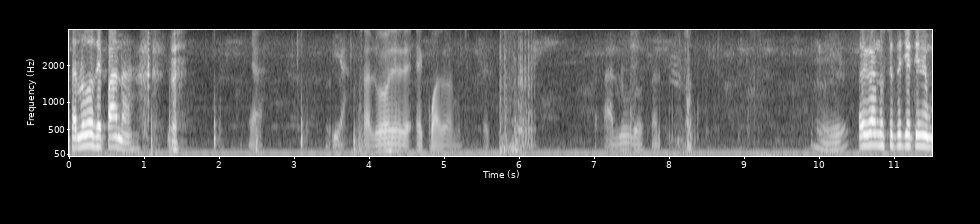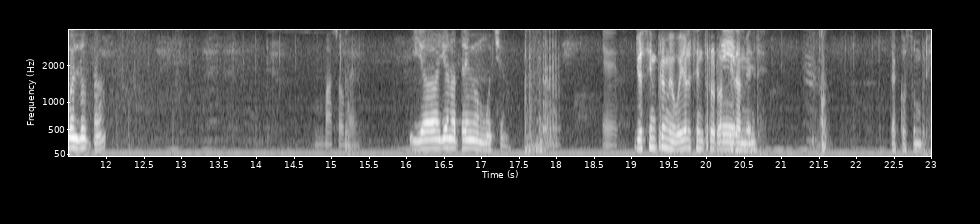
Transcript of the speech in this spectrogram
Saludos de pana. Ya. Ya. Saludos desde Ecuador, muchachos. Saludos, saludos. A ver. Oigan, ustedes ya tienen buen loot, ¿no? Más o menos. Y yo, yo no tengo mucho. Eh, Yo siempre me voy al centro rápidamente. La costumbre.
